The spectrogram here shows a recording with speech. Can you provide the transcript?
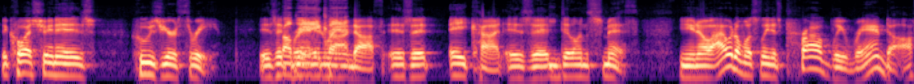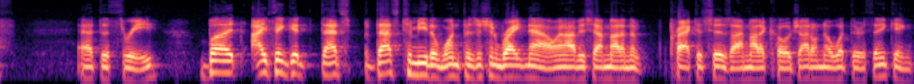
The question is, who's your three? Is it Probably Brandon Randolph? Is it Akot? Is it mm-hmm. Dylan Smith? You know, I would almost lean it's probably Randolph at the three. But I think it that's that's to me the one position right now, and obviously I'm not in the practices. I'm not a coach. I don't know what they're thinking.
